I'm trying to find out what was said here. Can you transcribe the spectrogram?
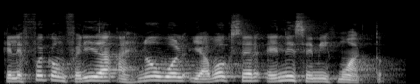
que le fue conferida a Snowball y a Boxer en ese mismo acto.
